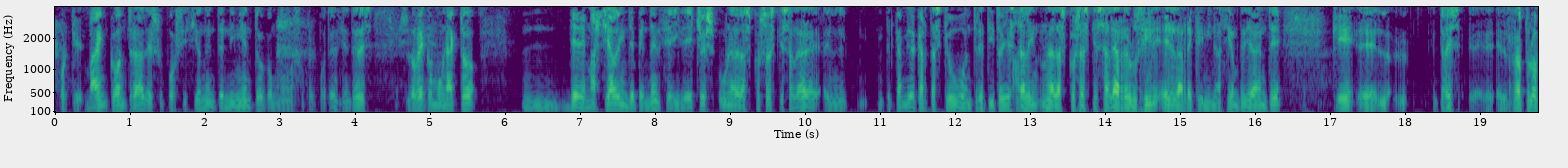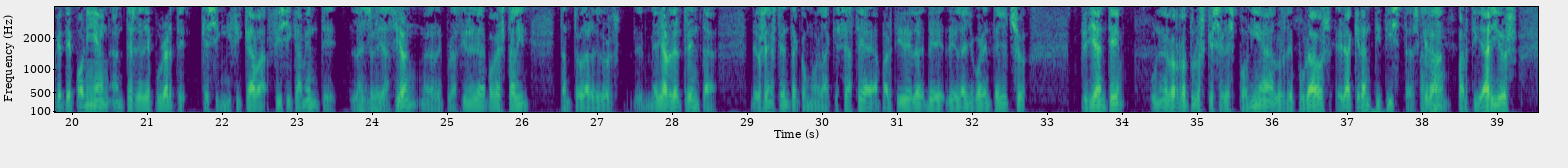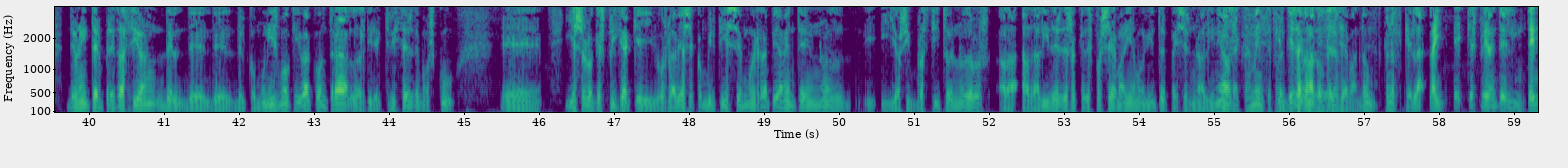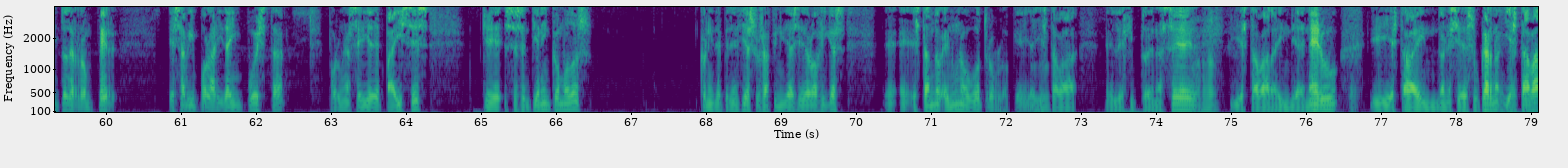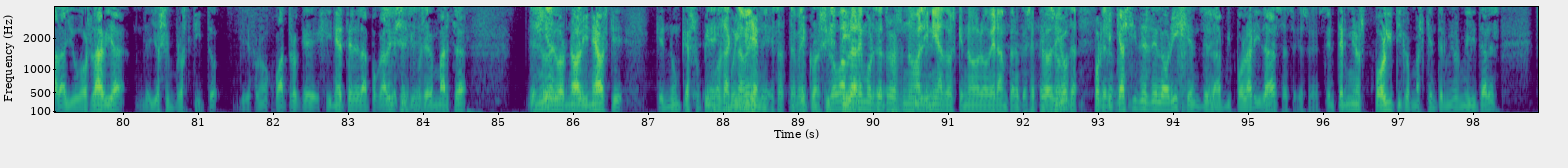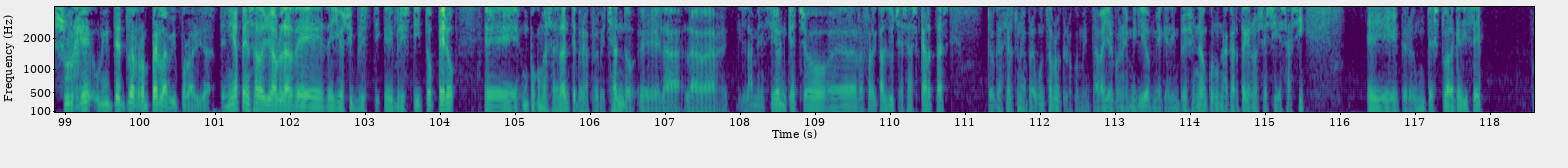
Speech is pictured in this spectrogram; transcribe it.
porque va en contra de su posición de entendimiento como superpotencia. Entonces, lo ve como un acto mm, de demasiada independencia. Y de hecho es una de las cosas que sale en el intercambio de cartas que hubo entre Tito y Stalin, una de las cosas que sale a relucir es la recriminación precisamente que eh, entonces, eh, el rótulo que te ponían antes de depurarte, que significaba físicamente la liquidación, las depuraciones de la época de Stalin, tanto las de los mediados del 30, de los años 30, como la que se hace a partir del año 48, precisamente uno de los rótulos que se les ponía a los depurados era que eran titistas, que eran partidarios de una interpretación del, del, comunismo que iba contra las directrices de Moscú. Eh, y eso es lo que explica que Yugoslavia se convirtiese muy rápidamente en uno, y, y Josip Broz Tito, en uno de los adalides de eso que después se llamaría el movimiento de países no alineados. Exactamente. Que empieza con la conferencia de Bandung, que, es eh, que es precisamente el intento de romper esa bipolaridad impuesta por una serie de países que se sentían incómodos con independencia de sus afinidades ideológicas, eh, eh, estando en uno u otro bloque. Y ahí estaba el Egipto de Nasser, y estaba la India de Nehru, y estaba Indonesia de Sukarno, y estaba la Yugoslavia de Josip Broz Tito. Y fueron cuatro que, jinetes del apocalipsis que pusieron en marcha. Eso de los no alineados que, que nunca supimos muy bien exactamente. Luego hablaremos de otros no alineados que no lo eran, pero que se pensó. porque casi desde el origen de la bipolaridad, en términos políticos más que en términos militares, surge un intento de romper la bipolaridad. Tenía pensado yo hablar de, de Josip eh, Bristito, pero eh, un poco más adelante, pero aprovechando eh, la, la, mención que ha hecho Rafael Calducha, esas cartas, tengo que hacerte una pregunta porque lo comentaba ayer con Emilio, me quedé impresionado con una carta que no sé si es así, pero un textual que dice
